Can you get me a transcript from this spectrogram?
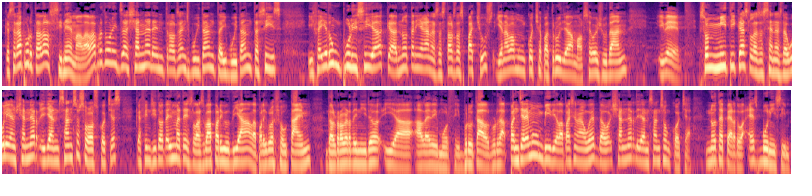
que serà portada al cinema. La va protagonitzar Shatner entre els anys 80 i 86 i feia d'un policia que no tenia ganes d'estar als despatxos i anava amb un cotxe patrulla amb el seu ajudant i bé, són mítiques les escenes de William Shatner llançant-se sobre els cotxes, que fins i tot ell mateix les va parodiar a la pel·lícula Showtime del Robert De Niro i a, a l'Eddie Murphy. Brutal, brutal. Penjarem un vídeo a la pàgina web de Shatner llançant-se un cotxe. No té pèrdua, és boníssim.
